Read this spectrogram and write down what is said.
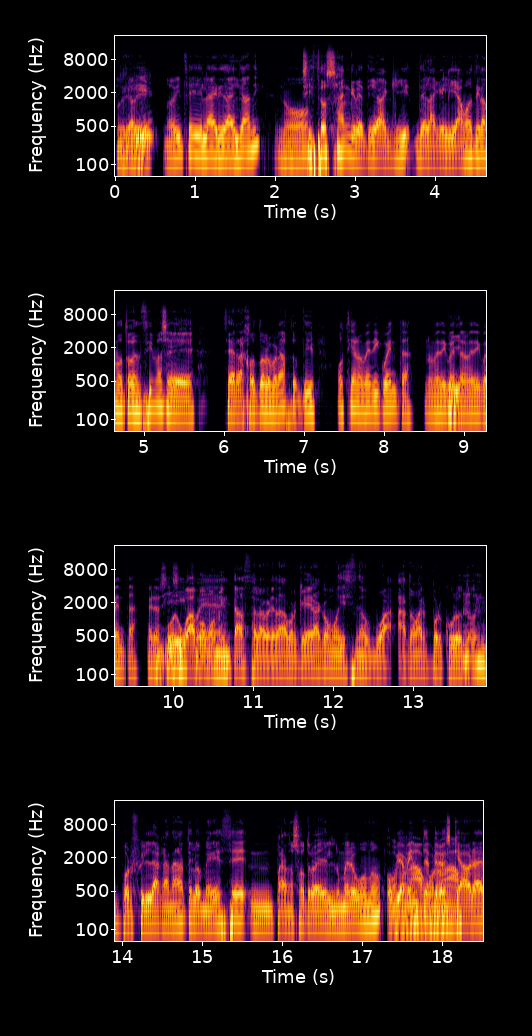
No, ¿Sí? ¿no visteis la herida del Yanni? No. Se hizo sangre, tío. Aquí, de la que liamos tirando todo encima, se, se rajó todo el brazo, tío. Hostia, no me di cuenta. No me di cuenta, no me di cuenta. Pero sí, Muy sí, guapo, fue- momentazo, la verdad, porque era como diciendo, Buah, a tomar por culo todo. Por fin la has ganado, te lo merece. mm, Para nosotros es el número uno, obviamente, pero es que ahora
